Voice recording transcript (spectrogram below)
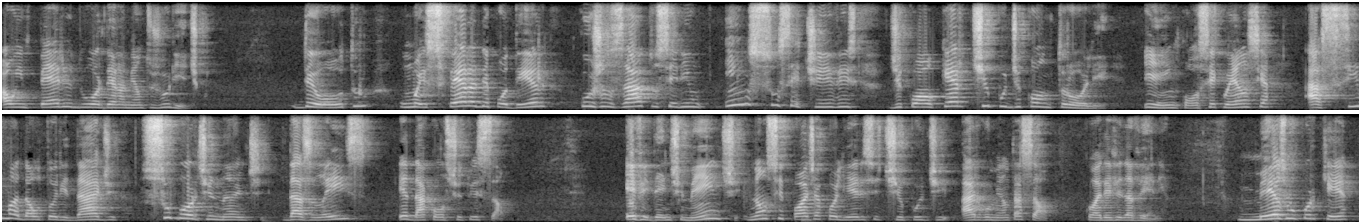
ao império do ordenamento jurídico. De outro, uma esfera de poder cujos atos seriam insuscetíveis de qualquer tipo de controle e, em consequência, acima da autoridade subordinante das leis e da Constituição. Evidentemente, não se pode acolher esse tipo de argumentação com a devida vênia. Mesmo porque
